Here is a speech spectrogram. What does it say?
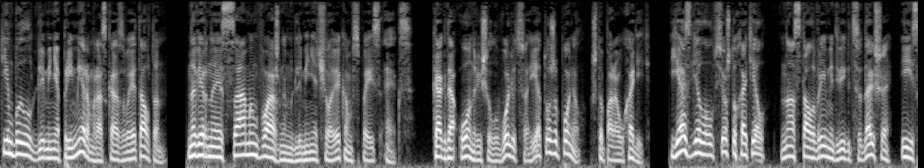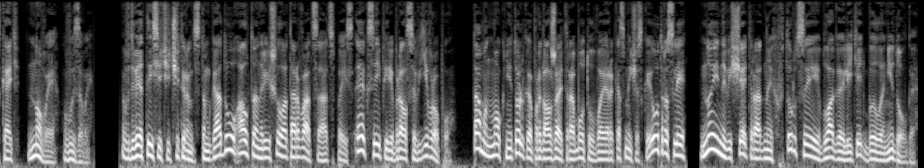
Тим был для меня примером, рассказывает Алтон. Наверное, самым важным для меня человеком в SpaceX. Когда он решил уволиться, я тоже понял, что пора уходить. Я сделал все, что хотел. Настало время двигаться дальше и искать новые вызовы. В 2014 году Алтон решил оторваться от SpaceX и перебрался в Европу. Там он мог не только продолжать работу в аэрокосмической отрасли, но и навещать родных в Турции, благо лететь было недолго.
